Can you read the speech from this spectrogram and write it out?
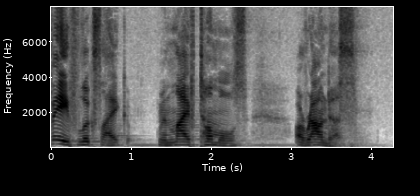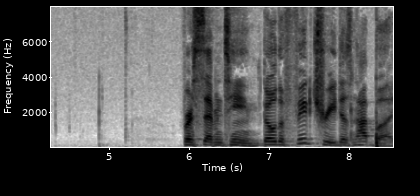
faith looks like when life tumbles around us. Verse 17 Though the fig tree does not bud,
